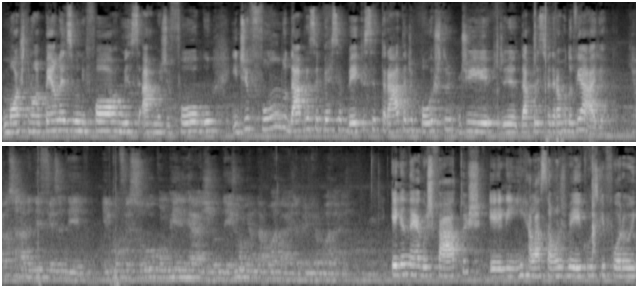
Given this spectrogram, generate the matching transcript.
mostram apenas uniformes, armas de fogo e de fundo dá para se perceber que se trata de posto de, de, da Polícia Federal Rodoviária. Relacionado à defesa dele, ele confessou como que ele reagiu desde o momento da abordagem, da primeira abordagem? Ele nega os fatos, ele em relação aos veículos que foram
